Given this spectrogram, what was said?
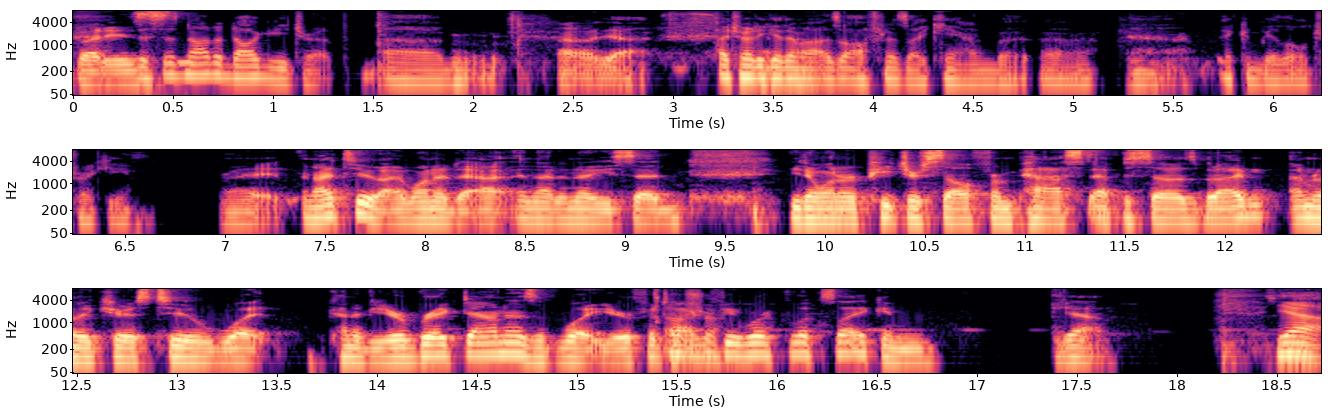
Buddies. This is not a doggy trip. Um, mm, oh yeah. I try to get them out as often as I can, but uh, yeah. it can be a little tricky. Right. And I too, I wanted to, and I don't know you said you don't want to repeat yourself from past episodes, but I'm, I'm really curious too, what kind of your breakdown is of what your photography oh, sure. work looks like and yeah so. yeah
